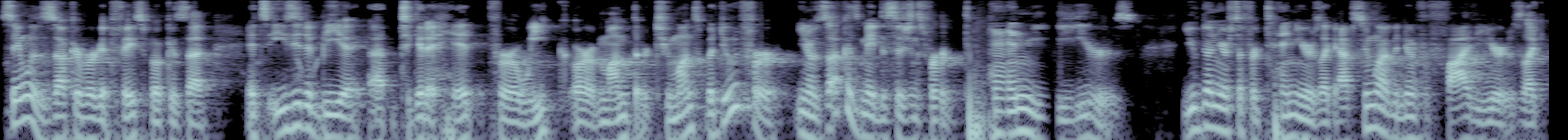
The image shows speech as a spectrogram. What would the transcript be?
Same with Zuckerberg at Facebook is that it's easy to be a, a, to get a hit for a week or a month or two months, but do it for you know Zuck has made decisions for ten years you've done your stuff for 10 years. Like AppSumo, I've been doing for five years. Like,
